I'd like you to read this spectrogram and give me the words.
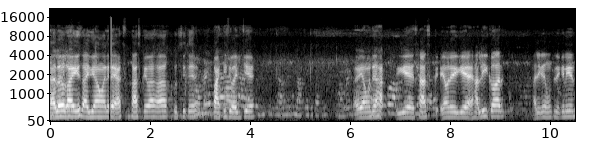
হ্যালো গাইস, আজকে আমাদের একশো সাবস্ক্রাইবার হওয়া খুশিতে পার্টি চলছে। এই আমাদের ইয়ে আমাদের ইয়ে হালিকর। হালিকর মুখ দেখে নিন।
